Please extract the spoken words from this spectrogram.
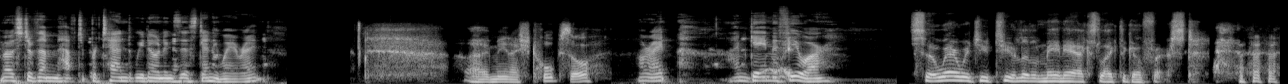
most of them have to pretend we don't exist anyway, right? I mean, I should hope so. All right. I'm game if you are. So, where would you two little maniacs like to go first?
